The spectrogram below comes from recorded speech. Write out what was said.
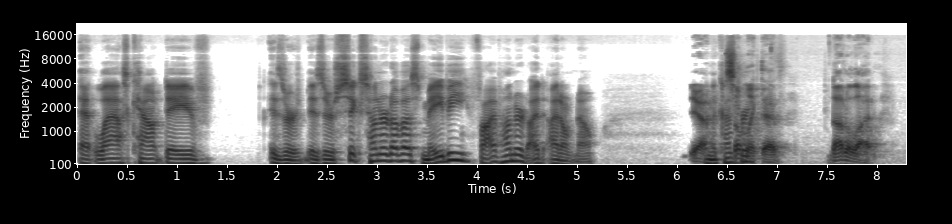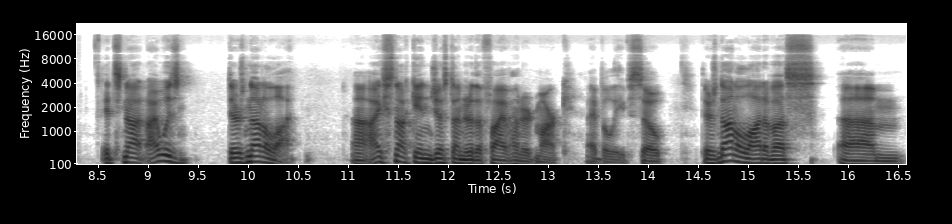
at last count, Dave. Is there is there 600 of us? Maybe 500. I, I don't know. Yeah, in the country? something like that. Not a lot. It's not. I was there's not a lot. Uh, I snuck in just under the 500 mark, I believe. So there's not a lot of us, um,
